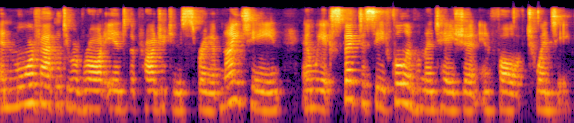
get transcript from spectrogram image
and more faculty were brought into the project in spring of 19, and we expect to see full implementation in fall of 20.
